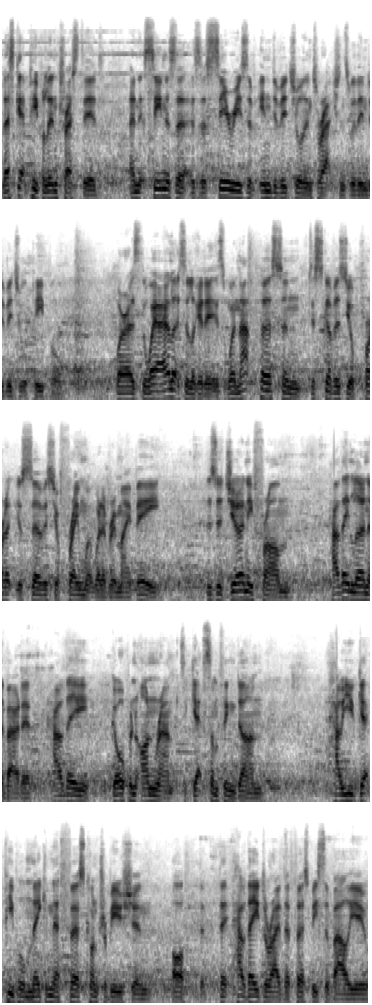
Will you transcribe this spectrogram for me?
let's get people interested, and it's seen as a, as a series of individual interactions with individual people. Whereas the way I like to look at it is when that person discovers your product, your service, your framework, whatever it might be, there's a journey from how they learn about it, how they go up an on-ramp to get something done, how you get people making their first contribution, or the, the, how they derive their first piece of value,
